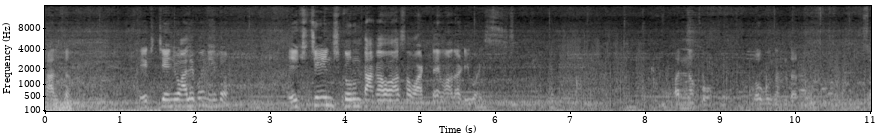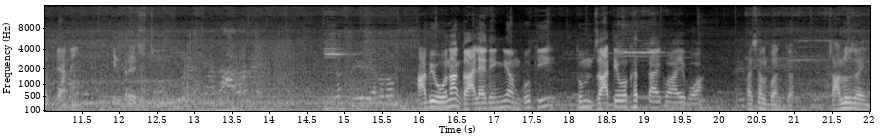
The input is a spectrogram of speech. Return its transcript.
चालतं. एक्सचेंजवाले पण येतं. एक्सचेंज करून टाकावं असं वाटतंय माझा डिवाईस पण नको. बघू नंतर. सध्या नाही. इंटरेस्ट अभी वो ना गाल्या देंगे हमको कि तुम जाते वक्त काय को आए बुवा. कशाला बंद कर. चालूच राहील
